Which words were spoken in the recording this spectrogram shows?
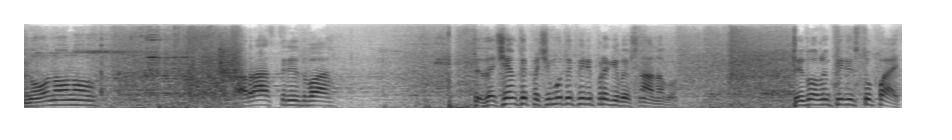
Ну-ну-ну. Раз, три, два. Ты, зачем ты, почему ты перепрыгиваешь на ногу? Ты должен переступать.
